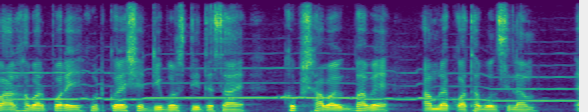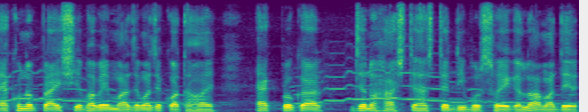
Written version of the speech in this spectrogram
পার হবার পরেই হুট করে সে ডিভোর্স দিতে চায়। খুব স্বাভাবিকভাবে আমরা কথা বলছিলাম। এখনও প্রায় সেভাবেই মাঝে মাঝে কথা হয়। এক প্রকার যেন হাসতে হাসতে ডিভোর্স হয়ে গেল আমাদের।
